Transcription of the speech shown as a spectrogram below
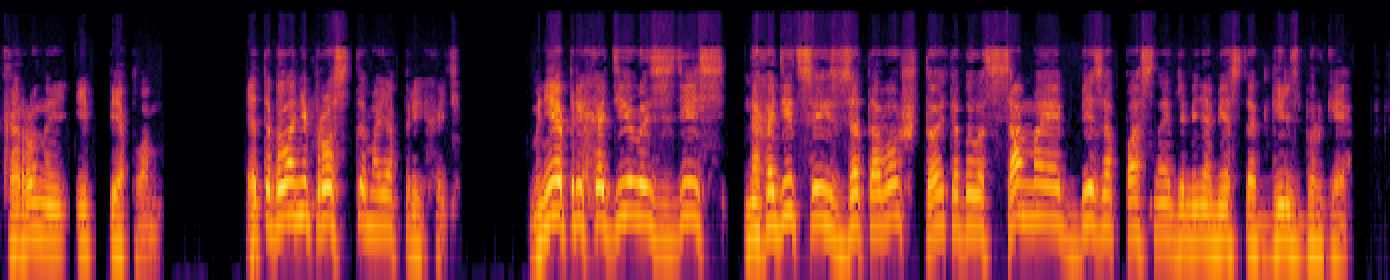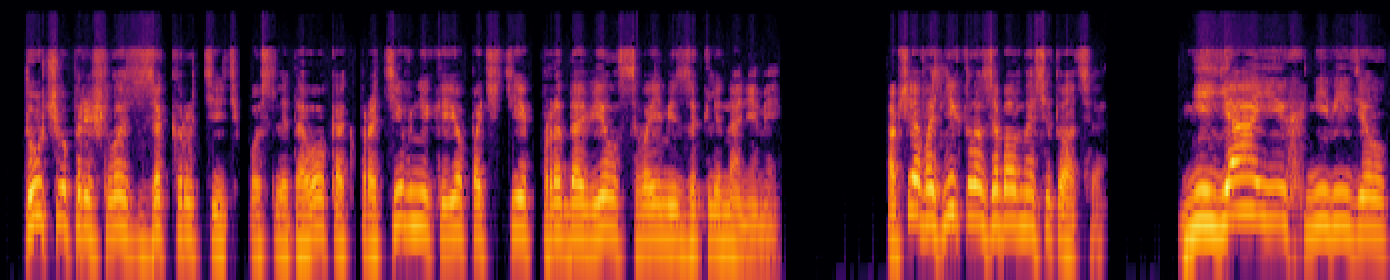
короной и пеплом. Это была не просто моя прихоть. Мне приходилось здесь находиться из-за того, что это было самое безопасное для меня место в Гильсбурге. Тучу пришлось закрутить после того, как противник ее почти продавил своими заклинаниями. Вообще возникла забавная ситуация. Ни я их не видел,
